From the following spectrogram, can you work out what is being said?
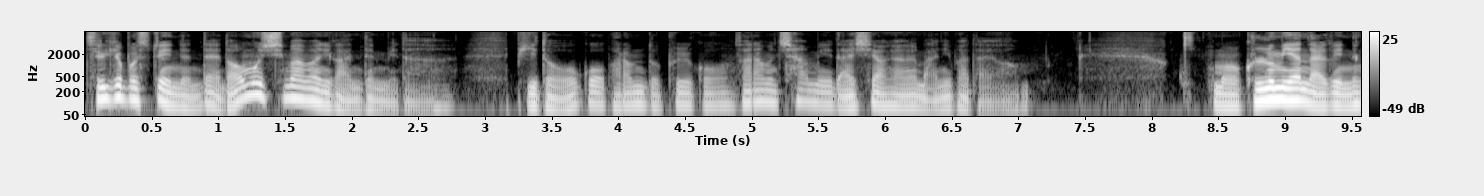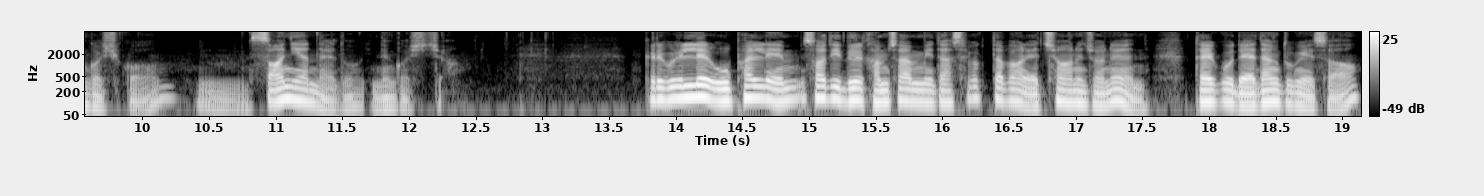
즐겨볼 수도 있는데 너무 심하면 이거 안 됩니다. 비도 오고 바람도 불고 사람은 참 이 날씨 영향을 많이 받아요. 뭐 글루미한 날도 있는 것이고 음, 써니한 날도 있는 것이죠. 그리고 1158님, 서디 늘 감사합니다. 새벽다방을 애청하는 저는 대구 내당동에서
